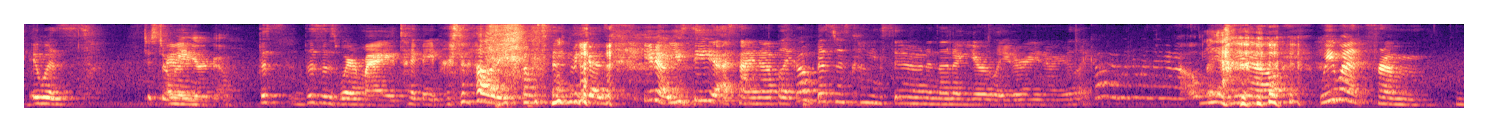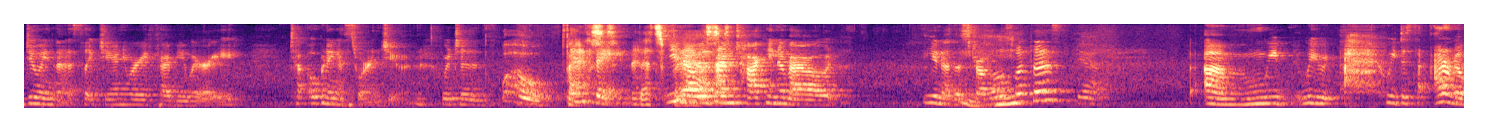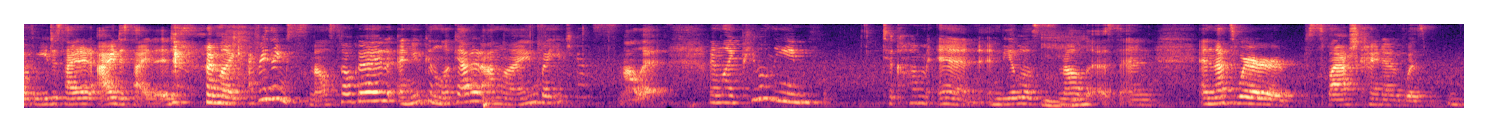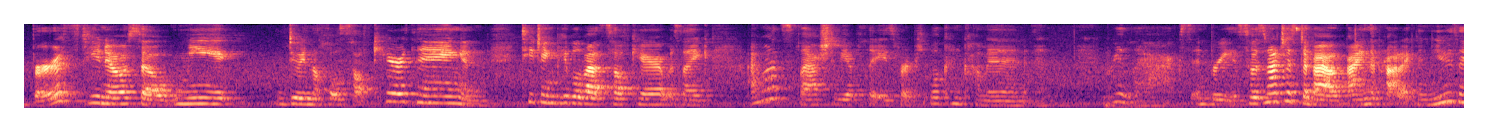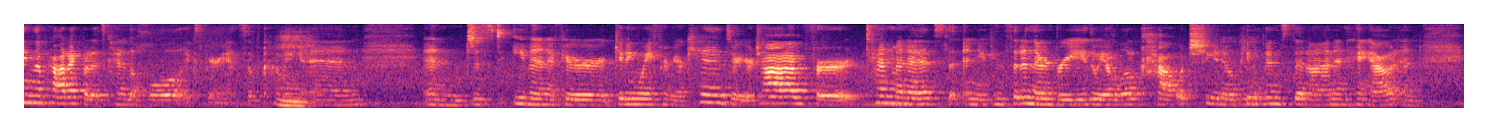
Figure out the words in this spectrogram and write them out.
it was Just I over a year ago. this this is where my type A personality comes in because you know you see a sign up like oh business coming soon and then a year later you know you're like oh I wonder when they're gonna open Yeah. you know we went from doing this like January February to opening a store in June which is Whoa. Fast. insane That's you know as. I'm talking about you know the struggles Mhm. with this Yeah. um, we we we just I don't know if we decided I decided I'm like everything smells so good and you can look at it online but you can't smell it I'm like people need to come in and be able to smell Mhm. this and and that's where splash kind of was birthed you know so me doing the whole self-care thing and teaching people about self-care it was like I want splash to be a place where people can come in and relax and breathe. So it's not just about buying the product and using the product, but it's kind of the whole experience of coming Mm. in and just even if you're getting away from your kids or your job for 10 minutes and you can sit in there and breathe. We have a little couch, you know, people can sit on and hang out and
